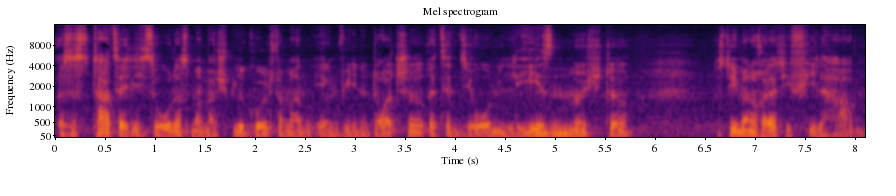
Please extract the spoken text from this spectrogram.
es ist tatsächlich so, dass man bei Spielkult, wenn man irgendwie eine deutsche Rezension lesen möchte, dass die immer noch relativ viel haben.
